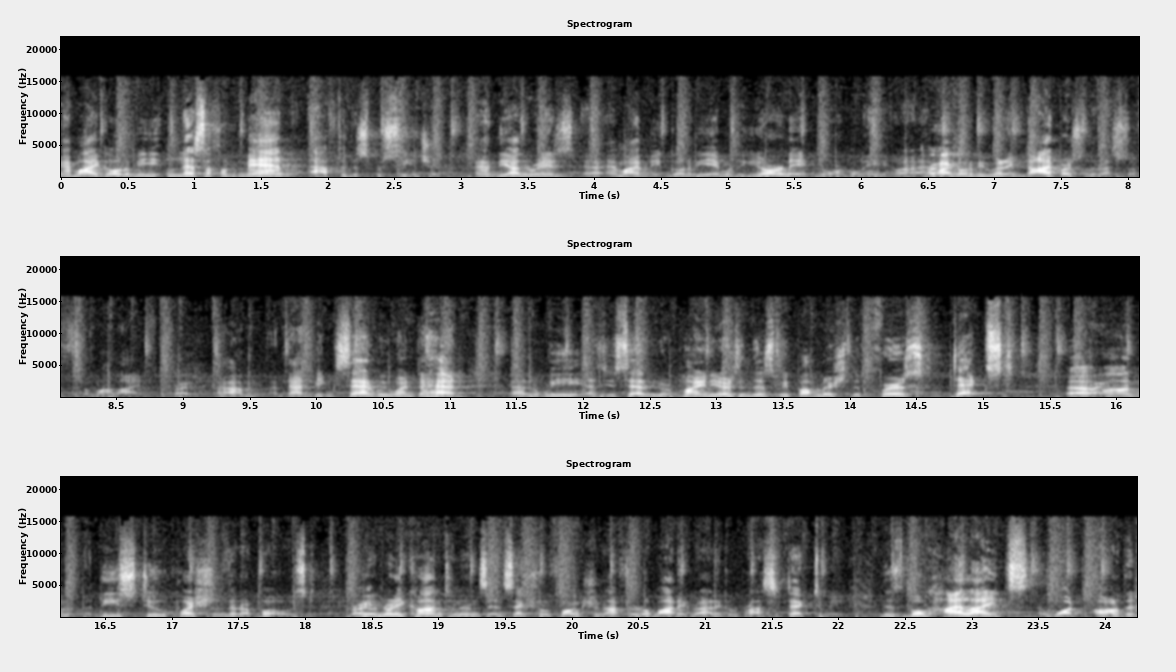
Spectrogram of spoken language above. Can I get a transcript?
am I going to be less of a man after this procedure? And the other is, uh, am I going to be able to urinate normally? Or am right. I going to be wearing diapers for the rest of my life? Right. Um, that being said, we went ahead and we, as you said, we were pioneers in this. We published the first text uh, right. on these two questions that are posed. Right. Urinary continence and sexual function after robotic radical prostatectomy. This book highlights what are the,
